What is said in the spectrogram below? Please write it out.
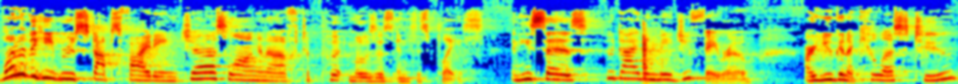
One of the Hebrews stops fighting just long enough to put Moses in his place. And he says, Who died and made you Pharaoh? Are you going to kill us too,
